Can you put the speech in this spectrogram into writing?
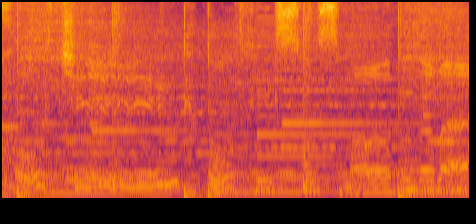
хуучин дуулахыг сонсмоор бай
